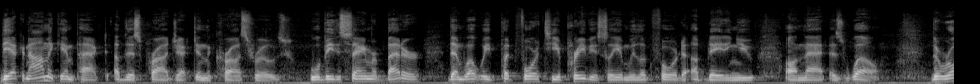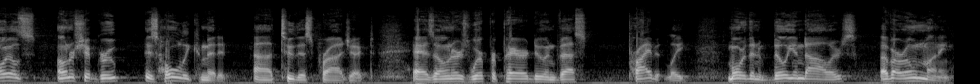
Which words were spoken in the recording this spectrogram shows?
The economic impact of this project in the Crossroads will be the same or better than what we put forth to you previously, and we look forward to updating you on that as well. The Royals ownership group is wholly committed uh, to this project. As owners, we're prepared to invest privately more than a billion dollars of our own money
